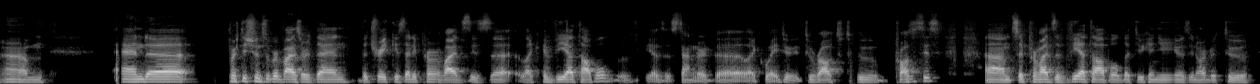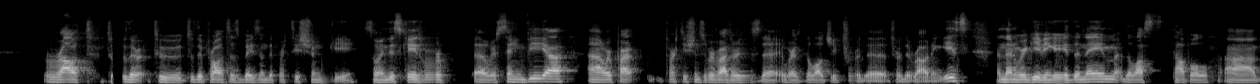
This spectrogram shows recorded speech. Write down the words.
Um, and uh, partition supervisor, then the trick is that it provides this uh, like a via tuple as a standard uh, like way to, to route to processes. Um, so it provides a via tuple that you can use in order to route to the to to the process based on the partition key. So in this case, we're uh, we're saying via uh, where part, partition supervisor is the where the logic for the for the routing is, and then we're giving it the name. The last tuple uh,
